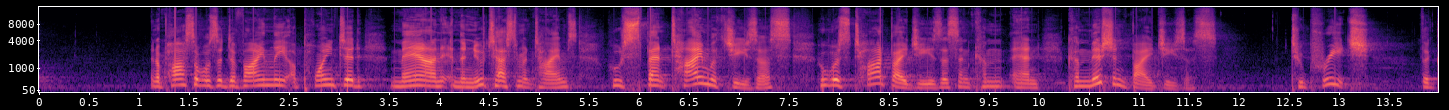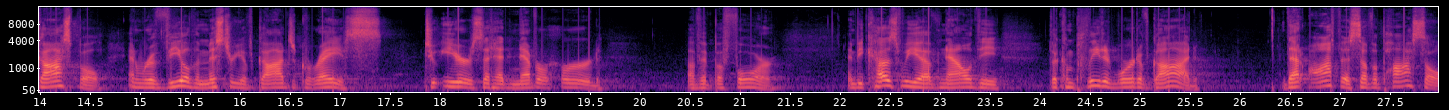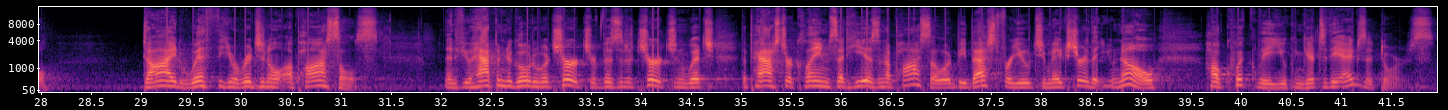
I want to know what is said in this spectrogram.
An apostle was a divinely appointed man in the New Testament times who spent time with Jesus, who was taught by Jesus and, com- and commissioned by Jesus to preach the gospel and reveal the mystery of God's grace to ears that had never heard of it before. And because we have now the, the completed Word of God, that office of apostle died with the original apostles. And if you happen to go to a church or visit a church in which the pastor claims that he is an apostle, it would be best for you to make sure that you know how quickly you can get to the exit doors.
